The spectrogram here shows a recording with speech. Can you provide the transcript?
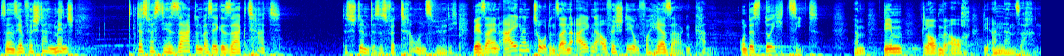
sondern sie haben verstanden, Mensch, das, was der sagt und was er gesagt hat, Das stimmt, es ist vertrauenswürdig. Wer seinen eigenen Tod und seine eigene Auferstehung vorhersagen kann und es durchzieht, dem glauben wir auch die anderen Sachen.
